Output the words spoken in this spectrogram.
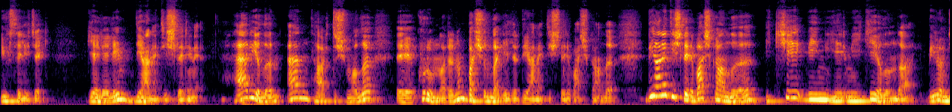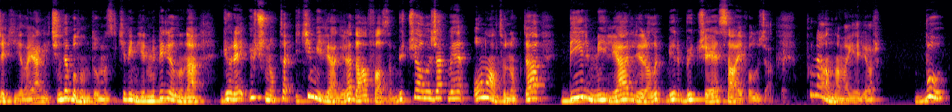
yükselecek. Gelelim Diyanet İşleri'ne her yılın en tartışmalı e, kurumlarının başında gelir Diyanet İşleri Başkanlığı. Diyanet İşleri Başkanlığı 2022 yılında bir önceki yıla yani içinde bulunduğumuz 2021 yılına göre 3.2 milyar lira daha fazla bütçe alacak ve 16.1 milyar liralık bir bütçeye sahip olacak. Bu ne anlama geliyor? Bu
